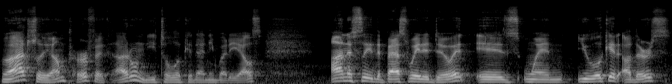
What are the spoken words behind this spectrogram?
"Well, actually, I'm perfect. I don't need to look at anybody else." Honestly, the best way to do it is when you look at others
